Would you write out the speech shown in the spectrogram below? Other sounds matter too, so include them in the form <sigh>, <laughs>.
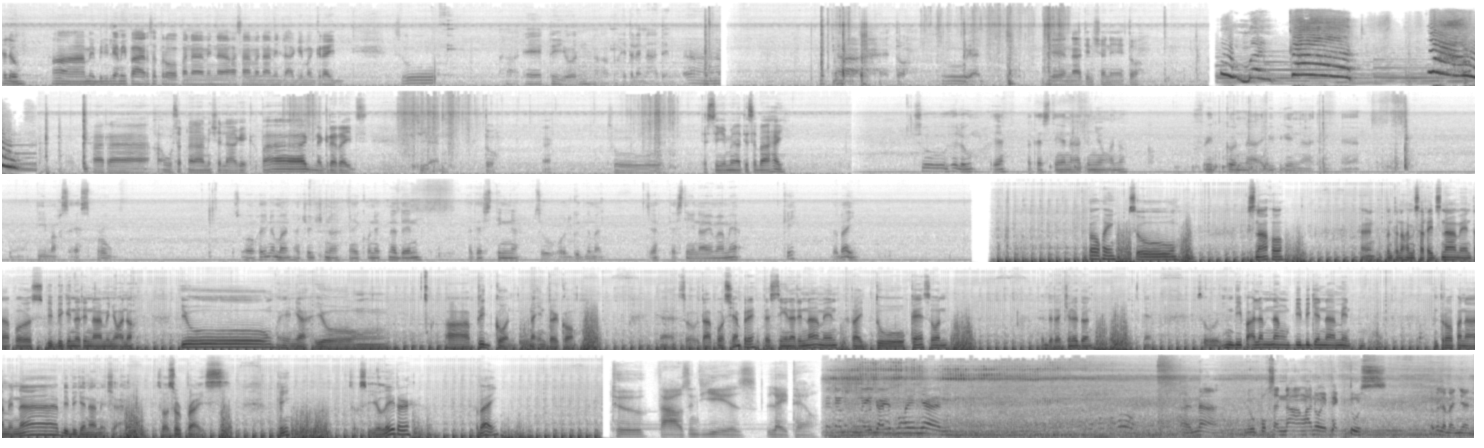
Hello. Ah, may binili kami para sa tropa namin na kasama namin lagi mag-ride. So, ah, eto 'yun. Napakita lang natin. Ah, ah, eto. So, yan. Yan natin siya na ito. Oh my God! Wow! Para kausap na namin siya lagi kapag nagra-rides. So, yan. Ito. Ah. So, testingin mo natin sa bahay. So, hello. Ayan, natestingan natin yung ano, Freedcon na ibibigay natin. Ayan. T-Max S Pro. So, okay naman. Na-charge na. Na-connect na din. Na-testing na. So, all good naman. So, testingin namin mamaya. Okay. Bye-bye. Okay. So, tapos na ako. Ayan, punta na kami sa rides namin. Tapos, bibigyan na rin namin yung ano, yung ayun nga yung uh, Pridcon na intercom. Yan so tapos syempre testing na rin namin ride to Quezon. Diretso na doon yan. So hindi pa alam ng bibigyan namin. Yung tropa namin na bibigyan namin siya. So surprise. Okay? So see you later. Bye bye 2,000 years later. gamit mo ngayon yan na inupuksan na ang ano epektus ano naman yan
